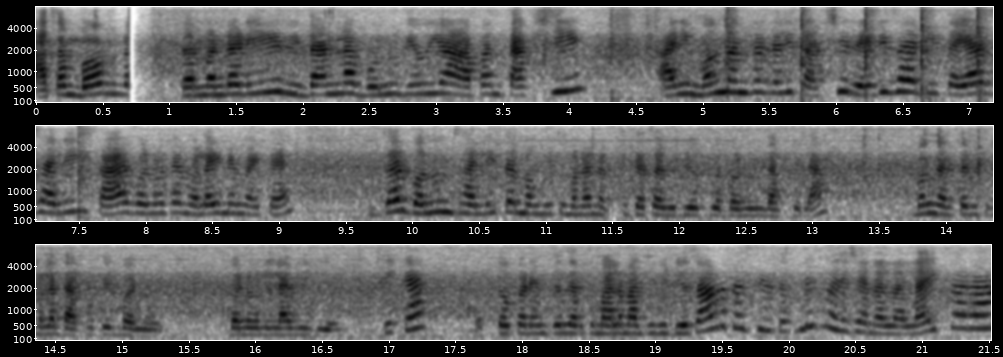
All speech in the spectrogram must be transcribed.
आता बघ तर मंडळी रिदानला बनवू देऊया आपण ताक्षी आणि मग नंतर त्याची ताक्षी रेडी झाली तयार झाली. काय बनवत आहे मलाही नाही माहीत आहे. जर बनवून झाली तर मग मी तुम्हाला नक्की त्याचा व्हिडिओ बनवून दाखविला. मग नंतर मी तुम्हाला दाखवते बनव बनवलेला व्हिडिओ ठीक आहे? तर तोपर्यंत जर तुम्हाला माझे व्हिडिओज आवडत असतील तर प्लीज माझ्या चॅनलला लाईक करा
